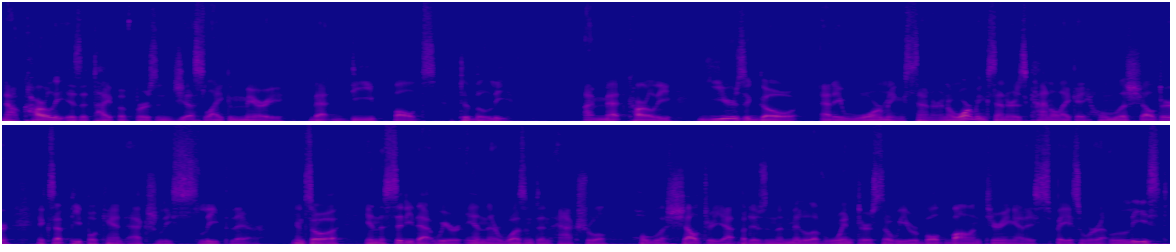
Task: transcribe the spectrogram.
Now, Carly is a type of person just like Mary that defaults to belief. I met Carly years ago at a warming center. And a warming center is kind of like a homeless shelter, except people can't actually sleep there. And so, uh, in the city that we were in, there wasn't an actual homeless shelter yet, but it was in the middle of winter. So, we were both volunteering at a space where at least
